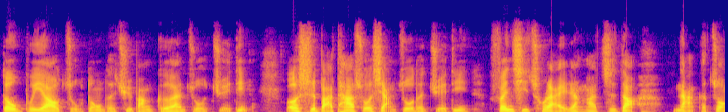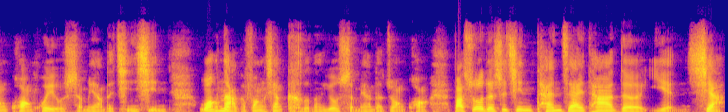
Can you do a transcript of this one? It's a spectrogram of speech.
都不要主动的去帮个案做决定，而是把他所想做的决定分析出来，让他知道哪个状况会有什么样的情形，往哪个方向可能有什么样的状况，把所有的事情摊在他的眼下，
